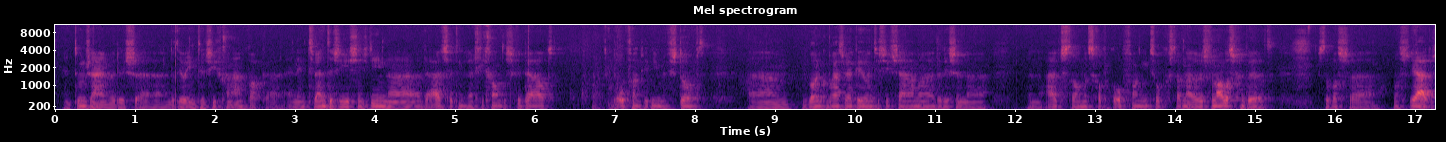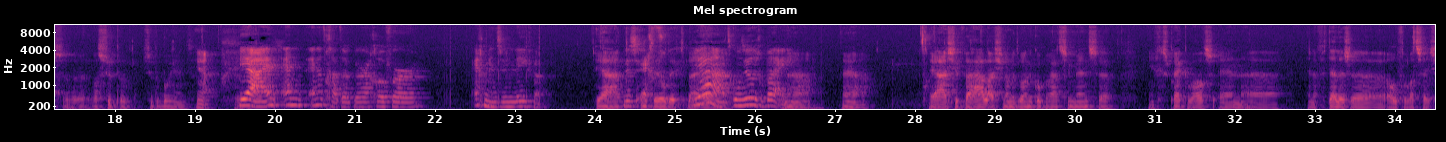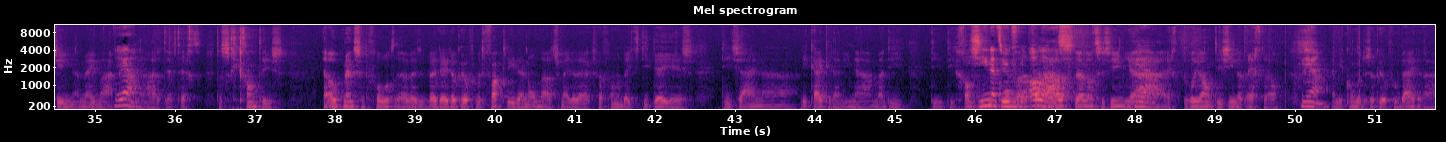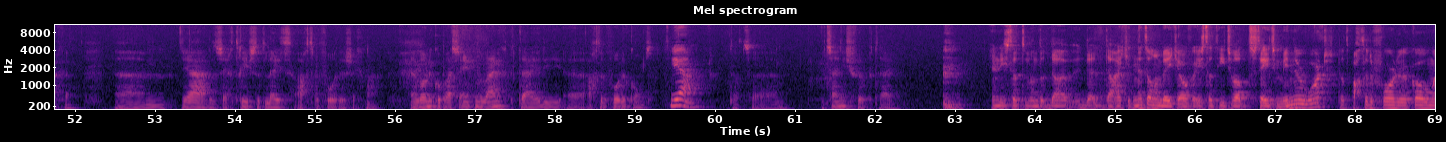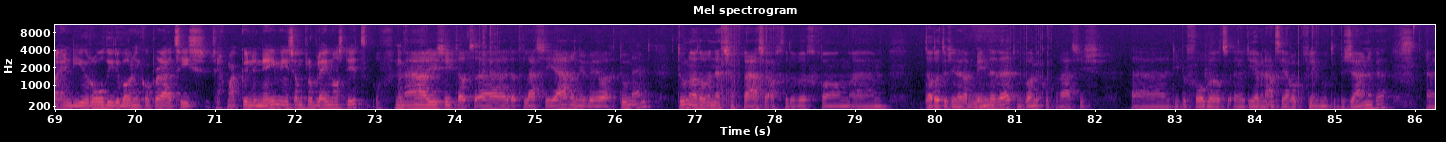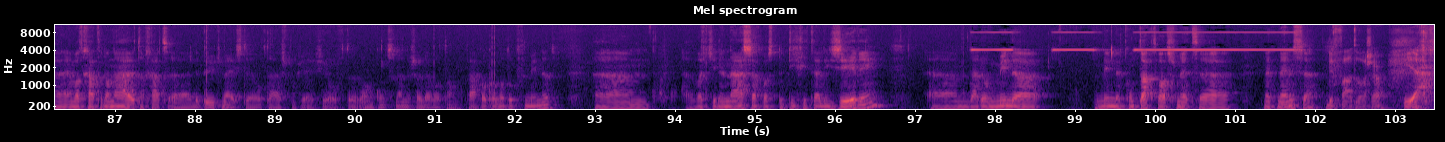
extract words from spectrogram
En toen zijn we dus eh, dat heel intensief gaan aanpakken. En in Twente zie je sindsdien, de uitzettingen zijn gigantisch gedaald. De opvang zit niet meer verstopt. Ehm de woningcorporaties werken heel intensief samen. Er is een, eh, een uitstroom maatschappelijke opvang iets opgestart. Nou, er is van alles gebeurd. Dus dat was, eh, was, ja, dus, eh, was super, super boeiend. Ja. Ja, en, en, en het gaat ook heel erg over echt mensen hun leven. Ja, het Dus komt echt- heel dichtbij. ja, het komt heel dichtbij. Ja, ja. ja, als je verhalen, als je dan met woningcorporatie mensen in gesprek was en, eh, en dan vertellen ze over wat zij zien en meemaken. Ja. Nou, dat, heeft echt, dat is gigantisch. En ook mensen bijvoorbeeld, eh, wij, wij deden ook heel veel met vaklieden en onderhoudsmedewerkers, waarvan een beetje het idee is, die, zijn, eh, die kijken daar niet naar, maar die, die, die gasten zien natuurlijk van alles. verhalen vertellen wat ze zien. Ja, Ja. echt briljant, die zien dat echt wel. Ja. En die konden dus ook heel veel bijdragen. Ehm, ja, dat is echt triest, het leed achter de voordeur, zeg maar. En woningcorporatie is een van de weinige partijen die eh, achter de voordeur komt. Ja. Dat, ehm, het zijn niet zoveel partijen. En is dat, want da- da- daar had je het net al een beetje over, is dat iets wat steeds minder wordt? Dat achter de voordeur komen en die rol die de woningcorporaties zeg maar, kunnen nemen in zo'n probleem als dit? Of, Nou, je ziet dat, eh, dat de laatste jaren nu weer heel erg toeneemt. Toen hadden we net zo'n fase achter de rug van ehm, dat het dus inderdaad minder werd. Want woningcorporaties eh, die bijvoorbeeld, eh, die hebben een aantal jaren ook flink moeten bezuinigen. En wat gaat er dan uit? Dan gaat de buurtmeester of de huisconciërge of de woonconsulent zo daar wordt dan vaak ook wel wat op verminderd. Ehm, eh, wat je daarnaast zag was de digitalisering. Ehm, waardoor minder, minder contact was met, eh, met mensen. De vaatwasser. Ja.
